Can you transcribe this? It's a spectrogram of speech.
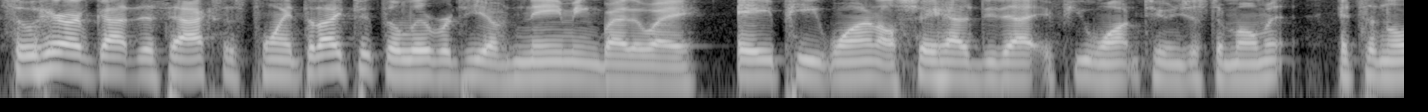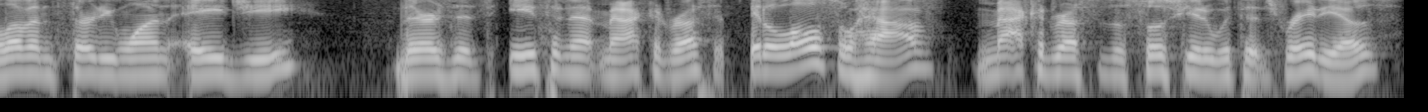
So here I've got this access point that I took the liberty of naming, by the way, AP1. I'll show you how to do that if you want to in just a moment. It's an 1131 AG. There's its Ethernet MAC address. It'll also have MAC addresses associated with its radios,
